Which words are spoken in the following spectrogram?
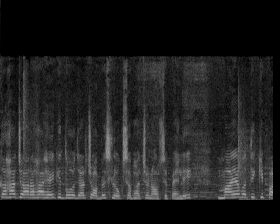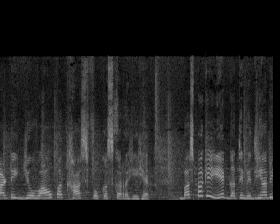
कहा जा रहा है कि 2024 लोकसभा चुनाव से पहले मायावती की पार्टी युवाओं पर खास फोकस कर रही है। बसपा की ये गतिविधियाँ भी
